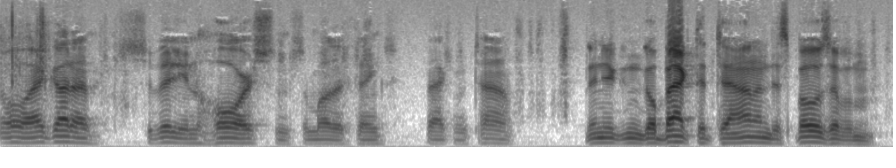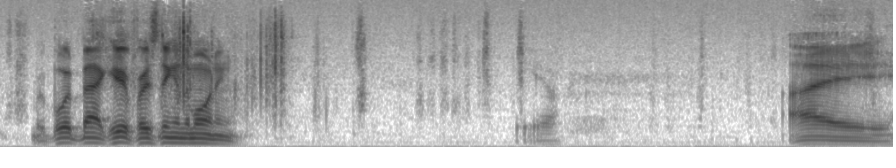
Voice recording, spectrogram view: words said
Oh, I got a civilian horse and some other things back in town. Then you can go back to town and dispose of them. Report back here first thing in the morning. Yeah. I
